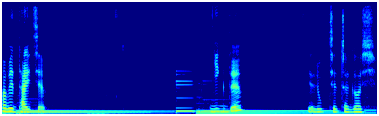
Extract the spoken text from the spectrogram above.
pamiętajcie. Nigdy nie róbcie czegoś,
